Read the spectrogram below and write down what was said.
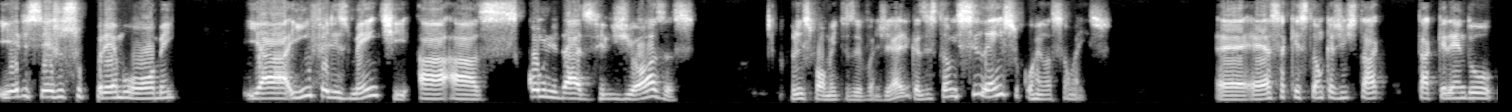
e ele seja o supremo homem e, a, infelizmente, a, as comunidades religiosas, principalmente as evangélicas, estão em silêncio com relação a isso. É, é essa questão que a gente está tá querendo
